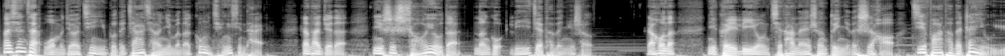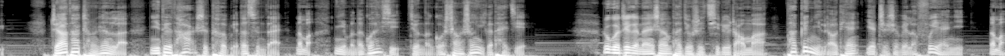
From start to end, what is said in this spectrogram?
那现在我们就要进一步的加强你们的共情心态，让他觉得你是少有的能够理解他的女生。然后呢，你可以利用其他男生对你的示好，激发他的占有欲。只要他承认了你对他是特别的存在，那么你们的关系就能够上升一个台阶。如果这个男生他就是骑驴找马，他跟你聊天也只是为了敷衍你，那么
